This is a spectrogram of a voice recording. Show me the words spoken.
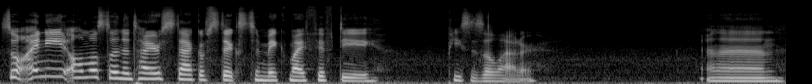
So I need almost an entire stack of sticks to make my 50 pieces of ladder. And then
